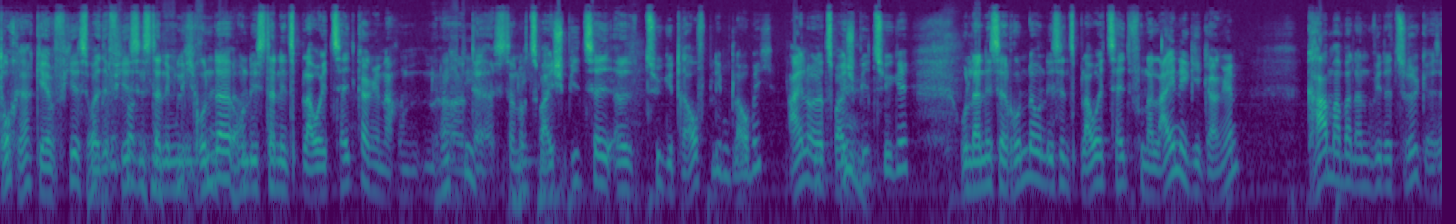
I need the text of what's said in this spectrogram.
Doch, ja, gegen Fiers, Doch, weil der das Fiers war ist gegen dann nämlich runter und ist dann ins blaue Zelt gegangen. Nach, dem- äh, Richtig, der ist dann noch zwei Spielzüge draufgeblieben, glaube ich. Ein oder zwei Spielzüge. Und dann ist er runter und ist ins blaue Zelt von alleine gegangen. Kam aber dann wieder zurück. Also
